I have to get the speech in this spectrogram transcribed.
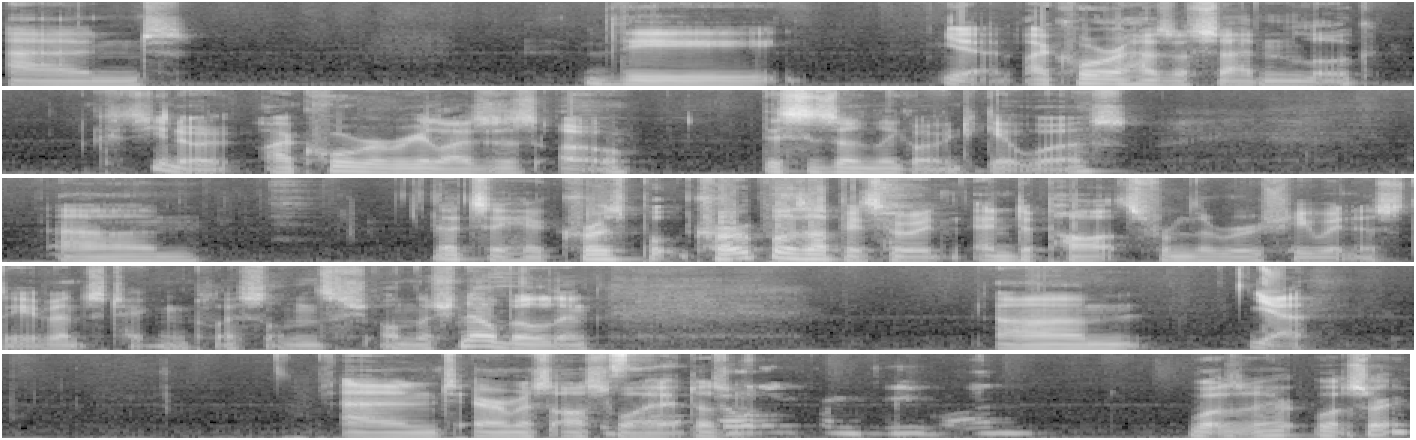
and the yeah, Ikora has a saddened look because you know Ikora realizes, oh, this is only going to get worse. Um, let's see here. Crow's pu- Crow pulls up his hood and departs from the roof he witnessed the events taking place on the, on the Schnell building. Um, yeah. And Eramis asks why it doesn't. building from D1? What? What? Sorry.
